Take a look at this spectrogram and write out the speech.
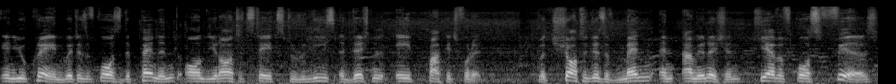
in Ukraine, which is of course dependent on the United States to release additional aid package for it, with shortages of men and ammunition, Kiev of course fears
